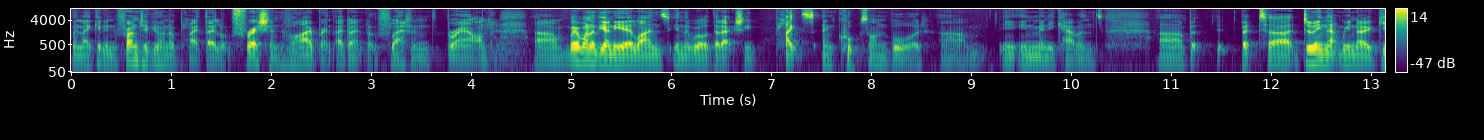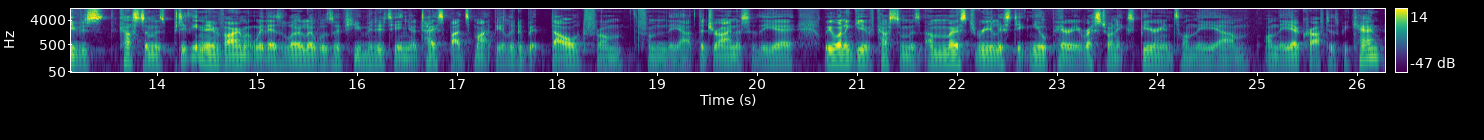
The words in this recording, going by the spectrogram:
when they get in front of you on a plate, they look fresh and vibrant. They don't look flat and brown. Um, we're one of the only airlines in the world that actually plates and cooks on board um, in, in many cabins. Uh, but but uh, doing that we know gives customers, particularly in an environment where there's low levels of humidity and your taste buds might be a little bit dulled from from the uh, the dryness of the air. We want to give customers a most realistic Neil Perry restaurant experience on the um, on the aircraft as we can.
